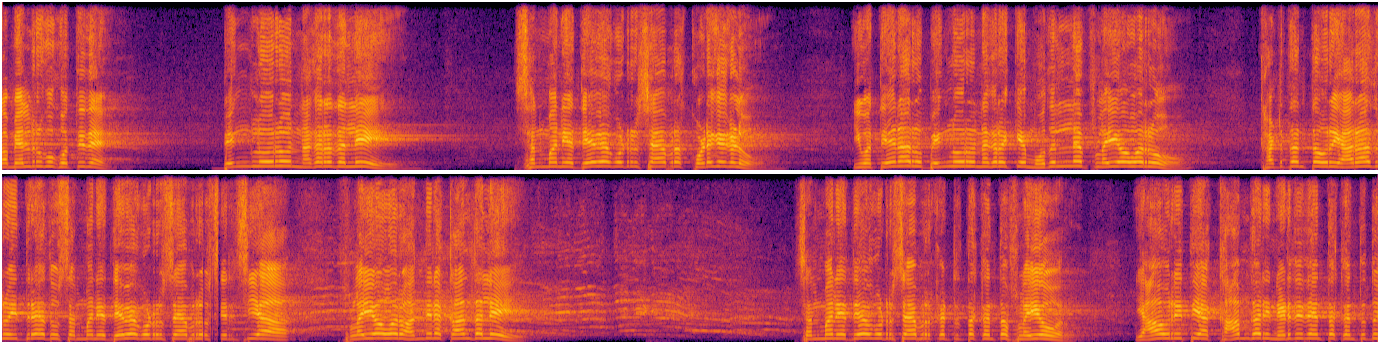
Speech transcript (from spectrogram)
ತಮ್ಮೆಲ್ರಿಗೂ ಗೊತ್ತಿದೆ, ಬೆಂಗಳೂರು ನಗರದಲ್ಲಿ ಸನ್ಮಾನ್ಯ ದೇವೇಗೌಡರು ಸಾಹೇಬರ ಕೊಡುಗೆಗಳು. ಇವತ್ತೇನಾದ್ರು ಬೆಂಗಳೂರು ನಗರಕ್ಕೆ ಮೊದಲನೇ ಫ್ಲೈಓವರು ಕಟ್ಟದಂಥವ್ರು ಯಾರಾದರೂ ಇದ್ದರೆ ಅದು ಸನ್ಮಾನ್ಯ ದೇವೇಗೌಡರು ಸಾಹೇಬರು ಸಿರ್ಸಿಯ ಫ್ಲೈಓವರು ಅಂದಿನ ಕಾಲದಲ್ಲಿ. ಸನ್ಮಾನ್ಯ ದೇವೇಗೌಡರು ಸಾಹೇಬರು ಕಟ್ಟಿರ್ತಕ್ಕಂಥ ಫ್ಲೈಓವರ್. ಯಾವ ರೀತಿ ಆ ಕಾಮಗಾರಿ ನಡೆದಿದೆ ಅಂತಕ್ಕಂಥದ್ದು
